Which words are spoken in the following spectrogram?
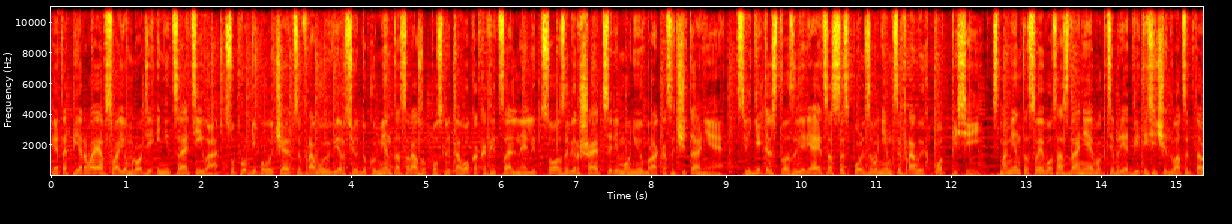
Это первая в своем роде инициатива. Супруги получают цифровую версию документа сразу после того, как официальное лицо завершает церемонию бракосочетания. Свидетельство заверяется с использованием цифровых подписей. С момента своего создания в октябре 2022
